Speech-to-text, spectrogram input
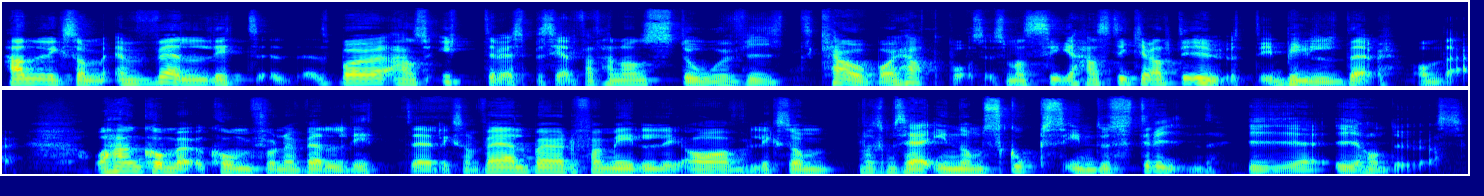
han är liksom en väldigt, bara hans yttre är speciellt för att han har en stor vit cowboyhatt på sig. Så man ser, han sticker alltid ut i bilder om det här. Och han kommer, kom från en väldigt eh, liksom, välbärgad familj av, liksom, vad ska man säga, inom skogsindustrin i, i Honduras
